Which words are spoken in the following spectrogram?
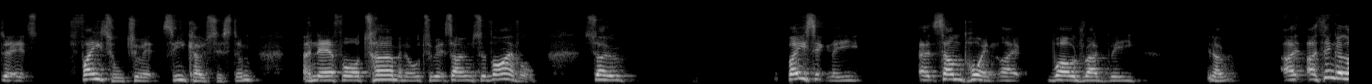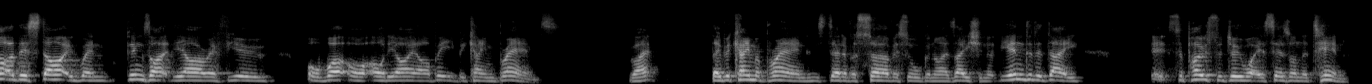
that it's fatal to its ecosystem and therefore terminal to its own survival. So basically, at some point, like World Rugby, you know, I, I think a lot of this started when things like the RFU or what or, or the IRB became brands, right? They became a brand instead of a service organization. At the end of the day, it's supposed to do what it says on the tin,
